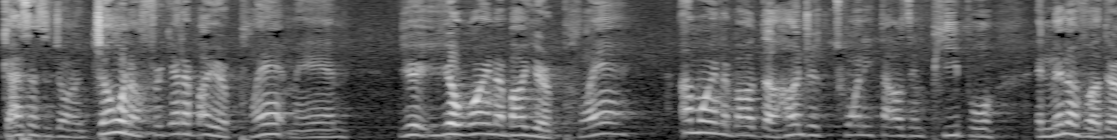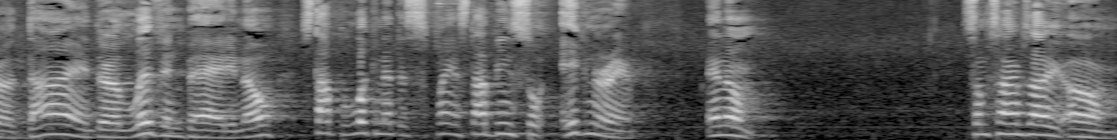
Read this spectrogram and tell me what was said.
God says to Jonah, Jonah, forget about your plant, man. You're, you're worrying about your plant. I'm worrying about the 120,000 people in Nineveh. They're dying. They're living bad, you know? Stop looking at this plant. Stop being so ignorant. And um, sometimes I, um,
